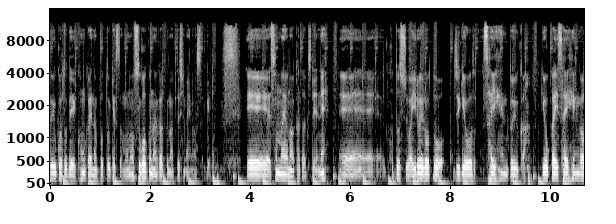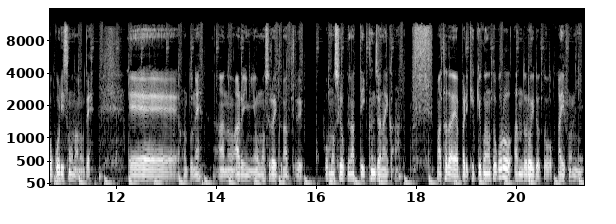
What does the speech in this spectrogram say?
ということで、今回のポッドキャストものすごく長くなってしまいましたけど、えー、そんなような形でね、えー、今年はいろいろと事業再編というか、業界再編が起こりそうなので、えー、本当ね、あの、ある意味面白くなってる、面白くなっていくんじゃないかなと。まあ、ただやっぱり結局のところ、Android と iPhone に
